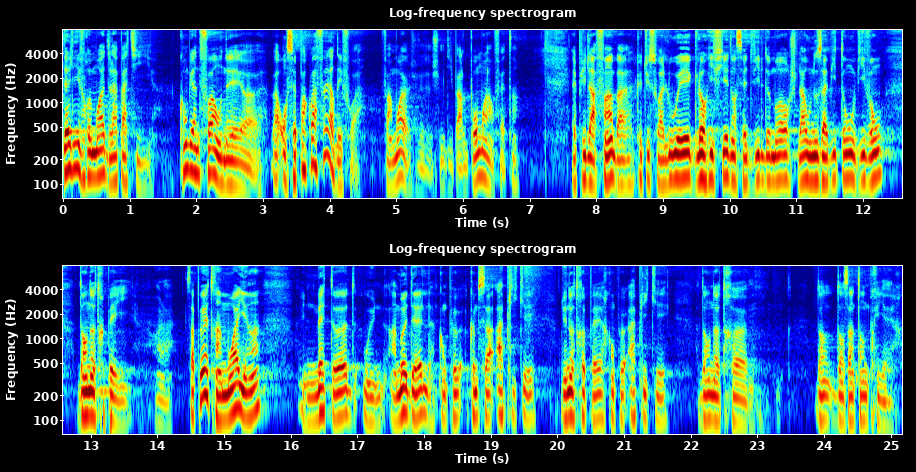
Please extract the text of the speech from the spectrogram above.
Délivre-moi de l'apathie. Combien de fois on est, euh, bah, on ne sait pas quoi faire des fois. Enfin moi, je, me dis parle pour moi en fait. Hein. Et puis la fin, bah, que tu sois loué, glorifié dans cette ville de Morges, là où nous habitons, vivons, dans notre pays. Voilà. Ça peut être un moyen, une méthode ou un modèle qu'on peut comme ça appliquer du Notre Père, qu'on peut appliquer dans, notre, euh, dans, dans un temps de prière.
